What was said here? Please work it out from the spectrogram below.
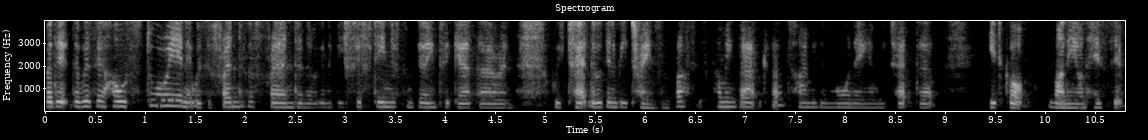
but it, there was a whole story, and it was a friend of a friend, and there were going to be 15 of them going together. And we checked there were going to be trains and buses coming back that time of the morning, and we checked that he'd got money on his zip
